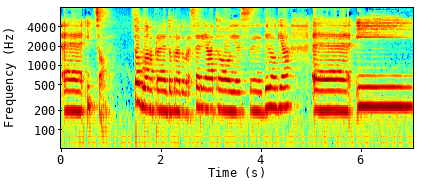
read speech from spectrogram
E, I co? To była naprawdę dobra, dobra seria. To jest y, dylogia. E, I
